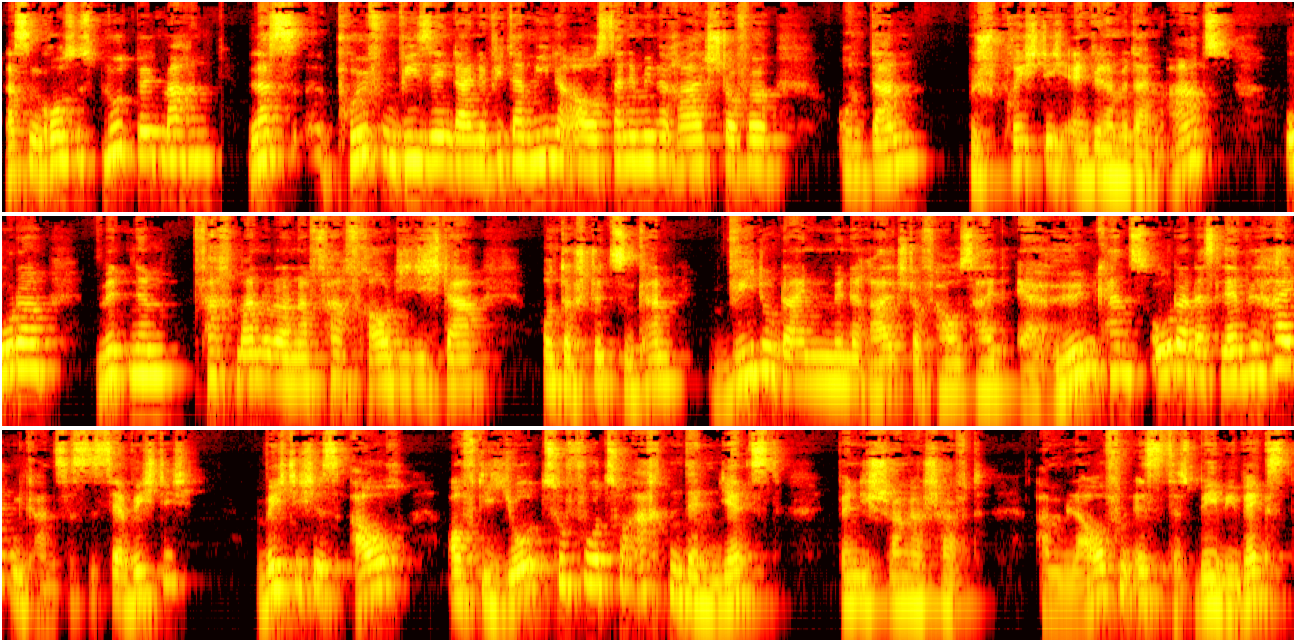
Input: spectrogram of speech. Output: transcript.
Lass ein großes Blutbild machen, lass prüfen, wie sehen deine Vitamine aus, deine Mineralstoffe und dann besprich dich entweder mit deinem Arzt oder mit einem Fachmann oder einer Fachfrau, die dich da unterstützen kann, wie du deinen Mineralstoffhaushalt erhöhen kannst oder das Level halten kannst. Das ist sehr wichtig. Wichtig ist auch, auf die Jodzufuhr zu achten, denn jetzt, wenn die Schwangerschaft am Laufen ist, das Baby wächst,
